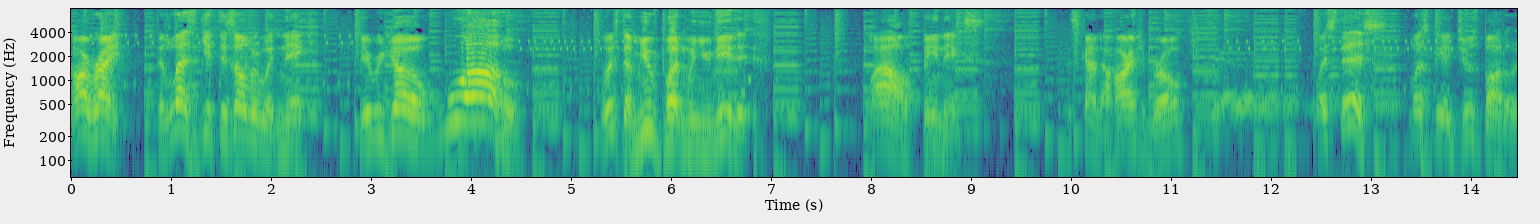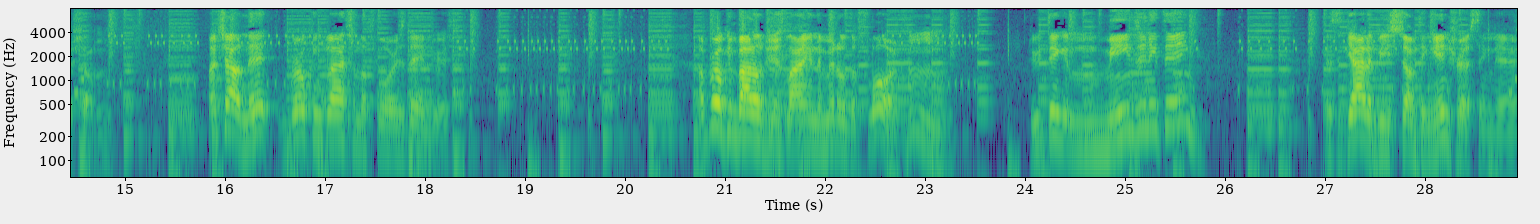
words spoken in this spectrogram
Alright, then let's get this over with, Nick. Here we go. Whoa! Where's the mute button when you need it? Wow, Phoenix. It's kinda harsh, bro. What's this? Must be a juice bottle or something. Watch out, Nick. Broken glass on the floor is dangerous. A broken bottle just lying in the middle of the floor. Hmm. Do you think it means anything? There's gotta be something interesting there.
